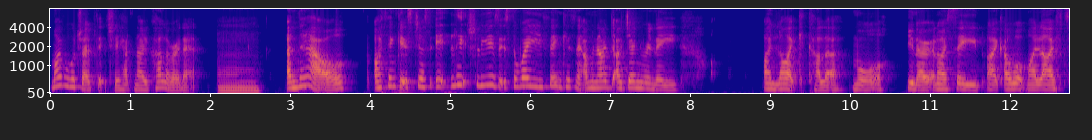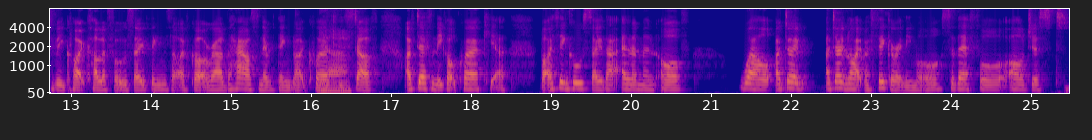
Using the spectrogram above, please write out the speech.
My wardrobe literally had no color in it, Mm, and now I think it's just it literally is. It's the way you think, isn't it? I mean, I I genuinely I like color more, you know, and I see like I want my life to be quite colorful. So things that I've got around the house and everything, like quirky Yeah. stuff, I've definitely got quirkier. But I think also that element of, well, I don't I don't like my figure anymore, so therefore I'll just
